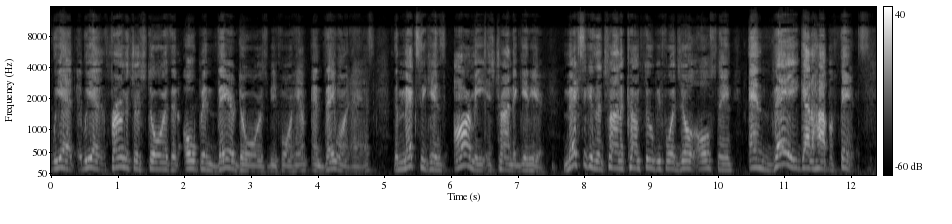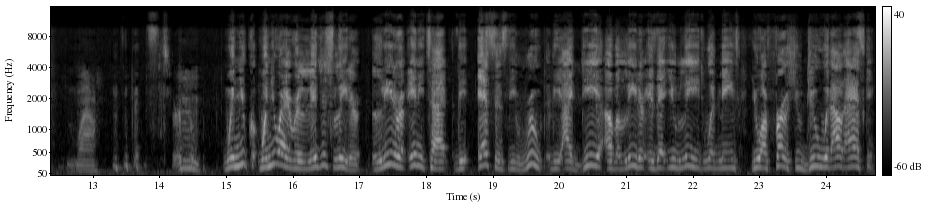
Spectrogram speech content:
We had we had furniture stores that opened their doors before him, and they weren't asked. The Mexicans army is trying to get here. Mexicans are trying to come through before Joel Osteen, and they got to hop a fence. Wow. That's true. Mm. when you when you are a religious leader, leader of any type, the essence, the root, the idea of a leader is that you lead. What means you are first. You do without asking.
